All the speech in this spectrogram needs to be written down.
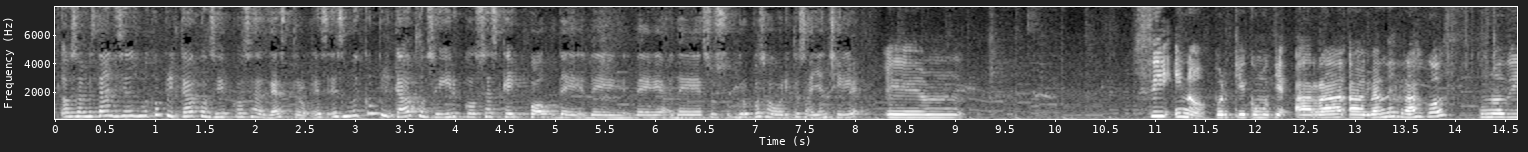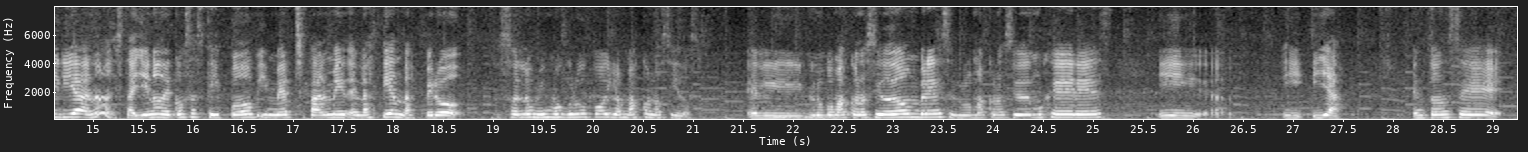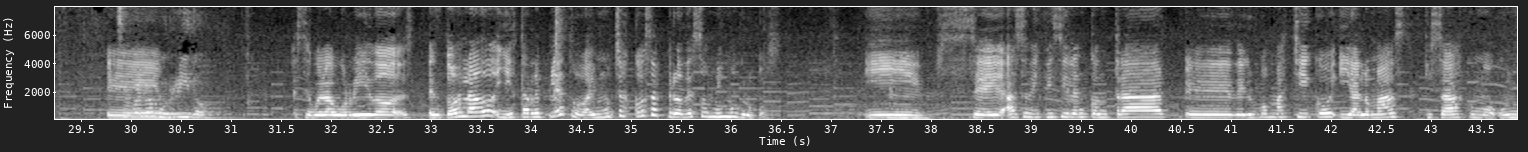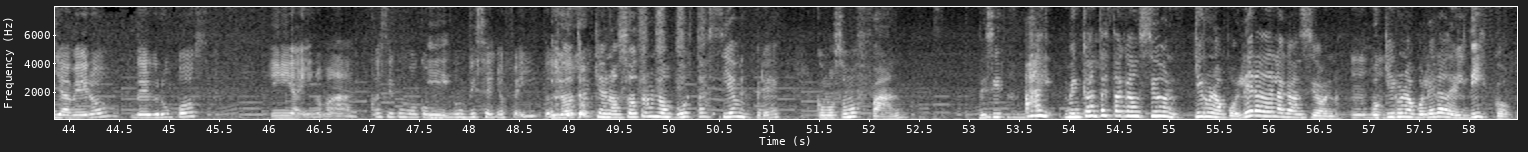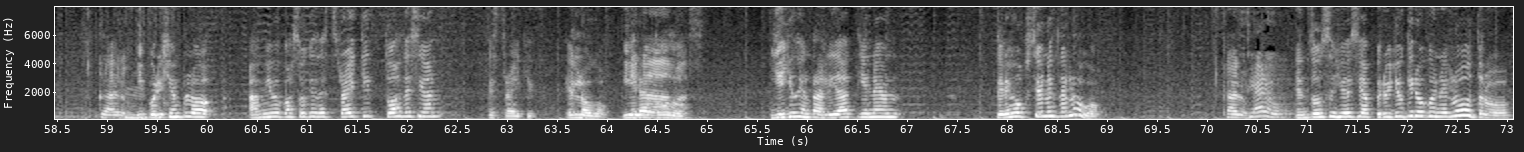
o sea, me estaban diciendo, es muy complicado conseguir cosas de Astro. Es, es muy complicado conseguir cosas K-pop de, de, de, de sus grupos favoritos allá en Chile. Em, sí y no, porque como que a, ra- a grandes rasgos uno diría, no, está lleno de cosas K-pop y merch fanmade en las tiendas, pero son los mismos grupos y los más conocidos. El grupo más conocido de hombres, el grupo más conocido de mujeres y, y, y ya. Entonces... Se vuelve em, aburrido. se vuelve aburrido en todos lados y está repleto. Hay muchas cosas, pero de esos mismos grupos. Y se hace difícil encontrar eh, de grupos más chicos y a lo más quizás como un llavero de grupos. Y ahí nomás, casi como con Y- un diseño feíto. Y lo otro es que a nosotros nos gusta siempre, como somos fan, decir, ay, me encanta esta canción, quiero una polera de la canción, o quiero una polera del disco. Claro. Y por ejemplo, a mí me pasó que de Strike It todas decían Strike It, el logo, y, Y era todo. más. Y ellos en realidad tienen tres opciones de logo. Claro. Claro. Entonces yo decía, pero yo quiero con el otro.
